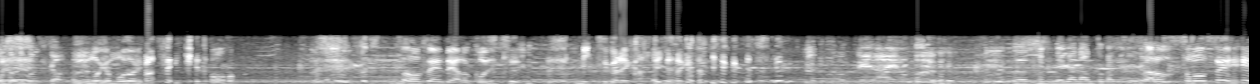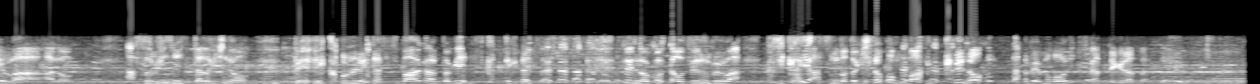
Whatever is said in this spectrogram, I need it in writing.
戻りますか？もういや戻りませんけど。そのせいであの後日3つぐらい買っていただけたらいつも食えないよ。それはメガなんとかってあのその1000円はあの遊びに行った時のベーコンレタスバーガーの時に使ってくださいで残ったお釣りの分は次回遊んだ時のマックの食べ物に使ってください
